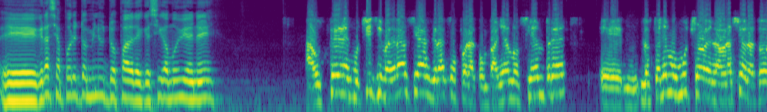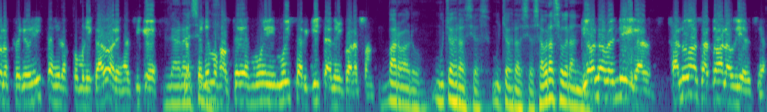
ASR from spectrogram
Eh, gracias por estos minutos, padre, que siga muy bien, ¿eh? A ustedes muchísimas gracias, gracias por acompañarnos siempre. Eh, los tenemos mucho en la oración a todos los periodistas y los comunicadores, así que los tenemos a ustedes muy muy cerquita en el corazón. Bárbaro, muchas gracias, muchas gracias. Abrazo grande. Dios los bendiga. Saludos a toda la audiencia.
